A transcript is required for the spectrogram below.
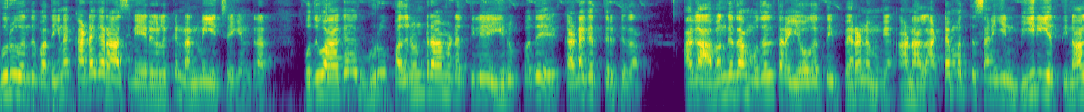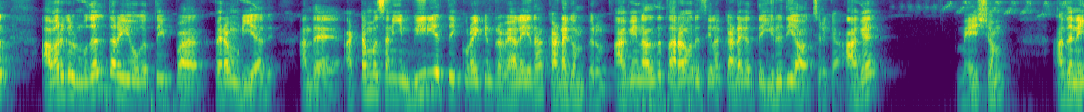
குரு வந்து பார்த்தீங்கன்னா கடக ராசி நேயர்களுக்கு நன்மையை செய்கின்றார். பொதுவாக குரு பதினொன்றாம் இடத்திலே இருப்பது கடகத்திற்கு தான். ஆக அவங்க தான் முதல் தர யோகத்தை பெறணுங்க ஆனால் அட்டமத்து சனியின் வீரியத்தினால் அவர்கள் முதல் தர யோகத்தை ப பெற முடியாது. அந்த அட்டம சனியின் வீரியத்தை குறைக்கின்ற வேலையை தான் கடகம் பெறும். ஆகையினால் தான் தரவரிசையில் கடகத்தை இறுதியாக வச்சுருக்கேன். ஆக மேஷம் அதனை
